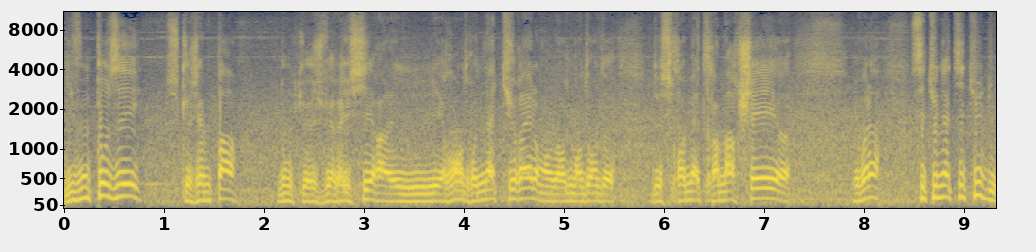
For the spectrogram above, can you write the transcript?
Ils vont poser, ce que j'aime pas. Donc je vais réussir à les rendre naturels en leur demandant de, de se remettre à marcher. et voilà, c'est une attitude.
